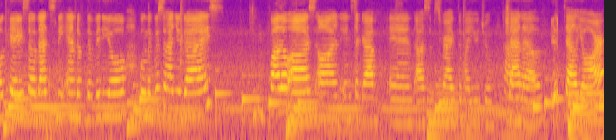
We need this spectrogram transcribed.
Okay, so that's the end of the video. Kung nagustuhan you guys, follow us on Instagram and uh, subscribe to my YouTube channel. Tell your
